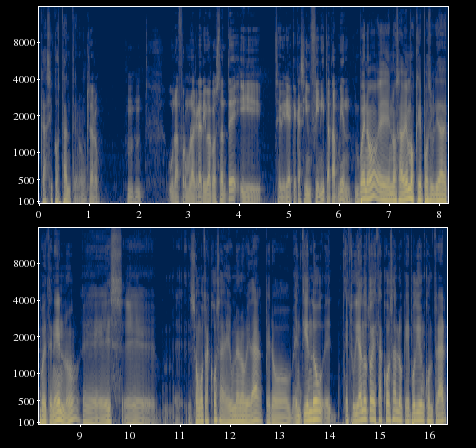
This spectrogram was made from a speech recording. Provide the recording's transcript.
casi constante no Claro. Una fórmula creativa constante y se diría que casi infinita también. bueno eh, no sabemos qué posibilidades puede tener no Eh, es eh, son otras cosas es una novedad pero entiendo estudiando todas estas cosas lo que he podido encontrar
